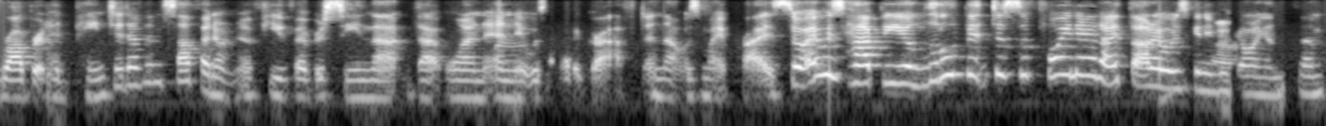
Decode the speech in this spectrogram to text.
Robert had painted of himself. I don't know if you've ever seen that that one, and it was autographed, and that was my prize. So I was happy, a little bit disappointed. I thought I was going to be going on some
